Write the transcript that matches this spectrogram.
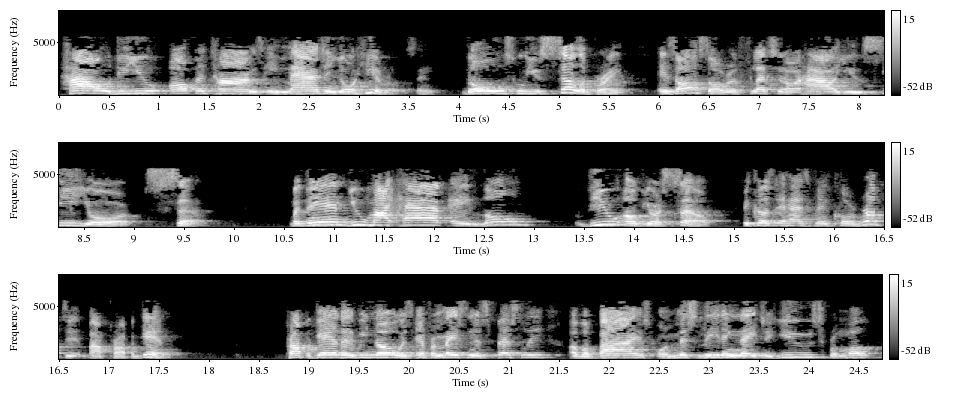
How do you oftentimes imagine your heroes and those who you celebrate is also a reflection on how you see yourself. But then you might have a low view of yourself because it has been corrupted by propaganda. Propaganda, we know, is information, especially of a biased or misleading nature, used to promote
